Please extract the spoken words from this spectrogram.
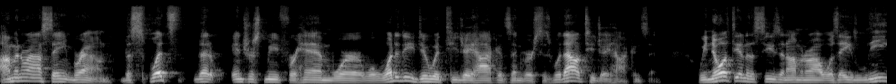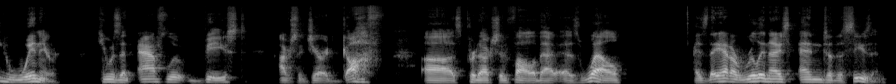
Amon-Ra St. Brown. The splits that interest me for him were well, what did he do with TJ Hockenson versus without TJ Hockenson? We know at the end of the season, Amon-Ra was a league winner. He was an absolute beast. Obviously, Jared Goff's uh, production followed that as well, as they had a really nice end to the season.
